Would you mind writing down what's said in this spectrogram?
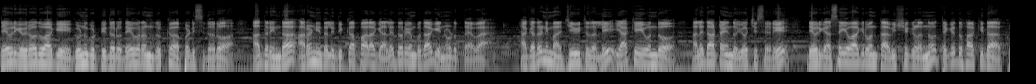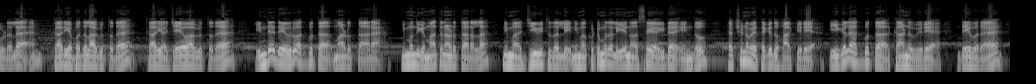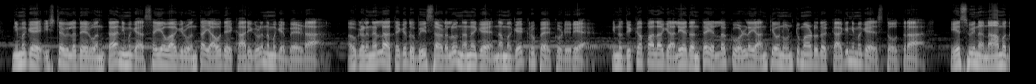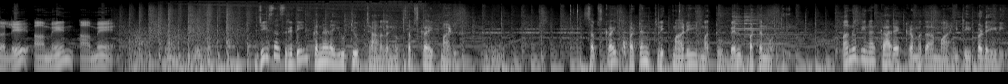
ದೇವರಿಗೆ ವಿರೋಧವಾಗಿ ಗುಣುಗುಟ್ಟಿದರು, ದೇವರನ್ನು ದುಃಖ ಪಡಿಸಿದರು ಆದ್ದರಿಂದ ಅರಣ್ಯದಲ್ಲಿ ದಿಕ್ಕಪಾಲಾಗಿ ಅಲೆದರು ಎಂಬುದಾಗಿ ನೋಡುತ್ತೇವೆ. ಹಾಗಾದ್ರೆ ನಿಮ್ಮ ಜೀವಿತದಲ್ಲಿ ಯಾಕೆ ಈ ಒಂದು ಅಲೆದಾಟ ಎಂದು ಯೋಚಿಸಿರಿ? ದೇವರಿಗೆ ಅಸಹ್ಯವಾಗಿರುವಂತಹ ವಿಷಯಗಳನ್ನು ತೆಗೆದುಹಾಕಿದ ಕೂಡಲೇ ಕಾರ್ಯ ಬದಲಾಗುತ್ತದೆ, ಕಾರ್ಯ ಜಯವಾಗುತ್ತದೆ. ಹಿಂದೆ ದೇವರು ಅದ್ಭುತ ಮಾಡುತ್ತಾರೆ. ನಿಮ್ಮೊಂದಿಗೆ ಮಾತನಾಡುತ್ತಾರಲ್ಲ, ನಿಮ್ಮ ಜೀವಿತದಲ್ಲಿ, ನಿಮ್ಮ ಕುಟುಂಬದಲ್ಲಿ ಏನು ಅಸಹ್ಯ ಇದೆ ಎಂದು ತಕ್ಷಣವೇ ತೆಗೆದು ಹಾಕಿರಿ ಈಗಲೇ ಅದ್ಭುತ ಕಾಣುವಿರಿ. ದೇವರೇ, ನಿಮಗೆ ಇಷ್ಟವಿಲ್ಲದೆ ಇರುವಂತ, ನಿಮಗೆ ಅಸಹ್ಯವಾಗಿರುವಂತ ಯಾವುದೇ ಕಾರ್ಯಗಳು ನಮಗೆ ಬೇಡ. ಅವುಗಳನ್ನೆಲ್ಲ ತೆಗೆದು ಬೀಸಾಡಲು ನನಗೆ, ನಮಗೆ ಕೃಪೆ ಕೊಡಿರಿ. ಇನ್ನು ದಿಕ್ಕಪಾಲಾಗಿ ಅಲಿಯದಂತೆ ಎಲ್ಲಕ್ಕೂ ಒಳ್ಳೆಯ ಅಂತ್ಯವನ್ನು ಉಂಟು ಮಾಡುವುದಕ್ಕಾಗಿ ನಿಮಗೆ ಸ್ತೋತ್ರ. ಯೇಸುವಿನ ನಾಮದಲ್ಲಿ amen amen. Jesus redeem Kannada YouTube channel ಅನ್ನು ಸಬ್ಸ್ಕ್ರೈಬ್ ಮಾಡಿ. ಸಬ್ಸ್ಕ್ರೈಬ್ ಬಟನ್ ಕ್ಲಿಕ್ ಮಾಡಿ ಮತ್ತು ಬೆಲ್ ಬಟನ್ ಒತ್ತಿ. ಅನುದಿನ ಕಾರ್ಯಕ್ರಮದ ಮಾಹಿತಿ ಪಡೆಯಿರಿ.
